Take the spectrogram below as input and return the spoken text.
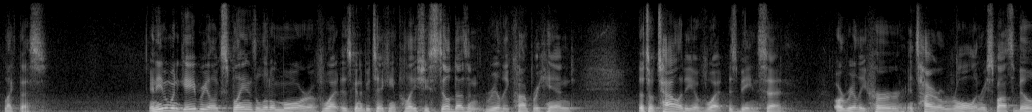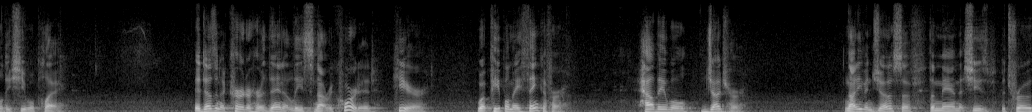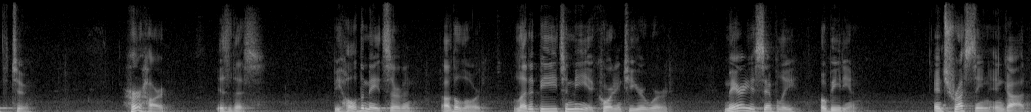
like this. And even when Gabriel explains a little more of what is going to be taking place, she still doesn't really comprehend the totality of what is being said, or really her entire role and responsibility she will play. It doesn't occur to her then, at least not recorded here, what people may think of her, how they will judge her. Not even Joseph, the man that she's betrothed to. Her heart is this Behold the maidservant of the Lord, let it be to me according to your word. Mary is simply obedient and trusting in God.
